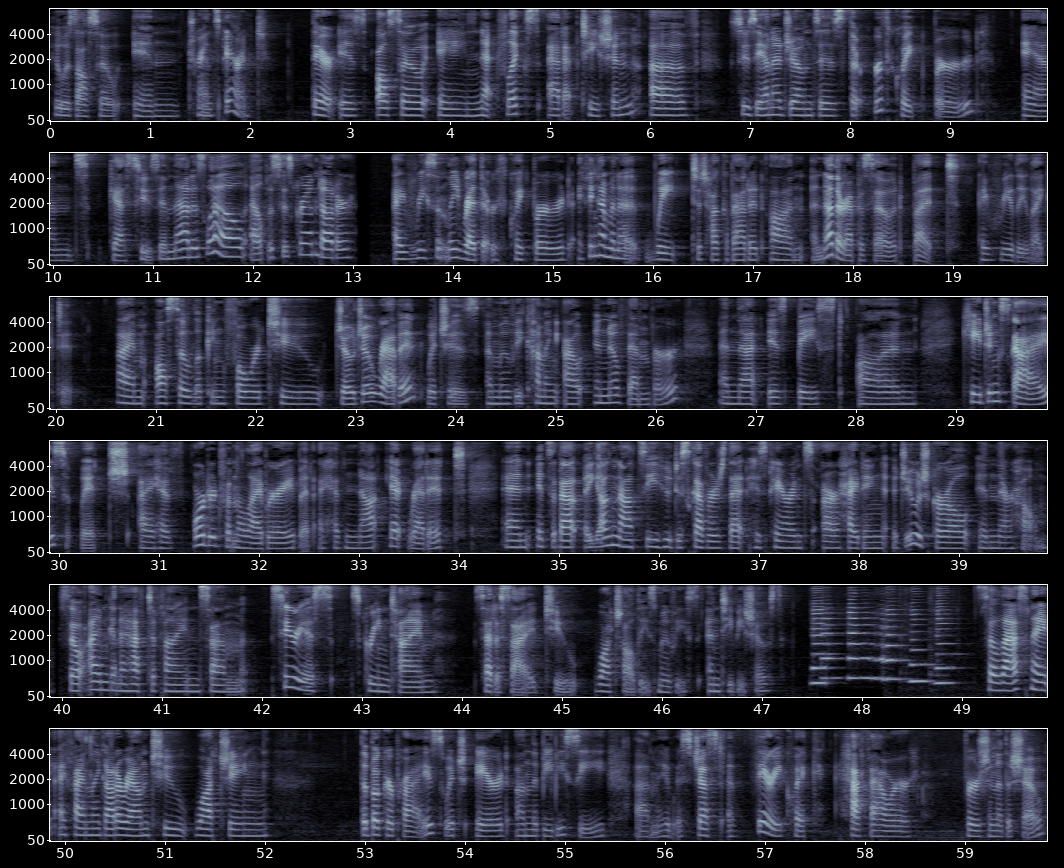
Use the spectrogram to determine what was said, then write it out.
who was also in Transparent. There is also a Netflix adaptation of Susanna Jones's The Earthquake Bird, and guess who's in that as well? Elvis's granddaughter. I recently read The Earthquake Bird. I think I'm going to wait to talk about it on another episode, but I really liked it. I'm also looking forward to Jojo Rabbit, which is a movie coming out in November, and that is based on Caging Skies, which I have ordered from the library, but I have not yet read it. And it's about a young Nazi who discovers that his parents are hiding a Jewish girl in their home. So I'm going to have to find some serious screen time set aside to watch all these movies and TV shows. So last night I finally got around to watching the Booker Prize, which aired on the BBC. Um, it was just a very quick half hour version of the show.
